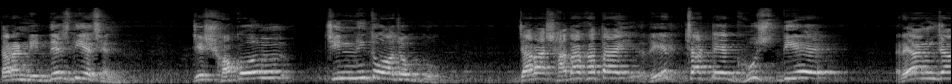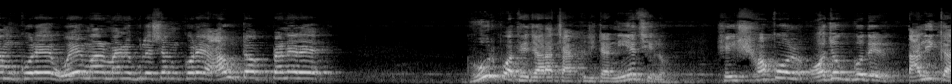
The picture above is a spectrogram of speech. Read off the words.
তারা নির্দেশ দিয়েছেন যে সকল চিহ্নিত অযোগ্য, যারা সাদা খাতায় রেড চার্টে ঘুষ দিয়ে র্যাংজাম করে, ওয়েমার ম্যানিপুলেশন করে, আউট অফ প্যানেলে ঘুর পথে যারা চাকরিটা নিয়েছিল সেই সকল অযোগ্যদের তালিকা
